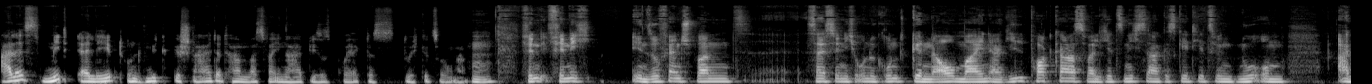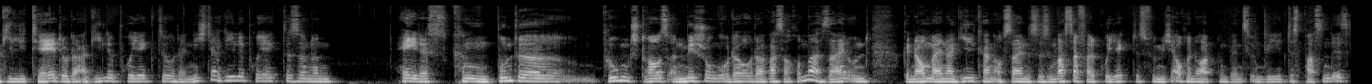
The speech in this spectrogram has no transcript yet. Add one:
alles miterlebt und mitgestaltet haben, was wir innerhalb dieses Projektes durchgezogen haben. Mhm. Finde find ich insofern spannend. Das heißt ja nicht ohne Grund genau mein Agil-Podcast, weil ich jetzt nicht sage, es geht hier zwingend nur um Agilität oder agile Projekte oder nicht agile Projekte, sondern hey, das kann ein bunter Blumenstrauß an Mischung oder, oder was auch immer sein. Und genau mein Agil kann auch sein, dass es ein Wasserfallprojekt ist für mich auch in Ordnung, wenn es irgendwie das Passende ist.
